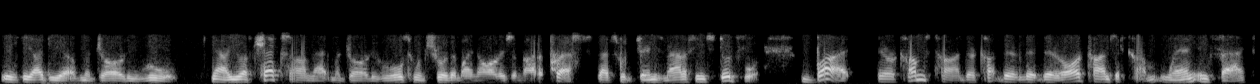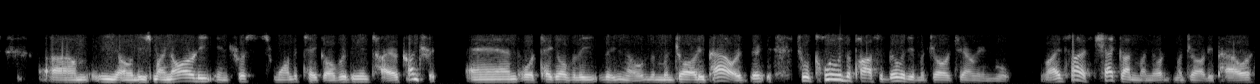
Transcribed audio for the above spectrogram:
is the idea of majority rule. Now, you have checks on that majority rule to ensure that minorities are not oppressed. That's what James Madison stood for. But there comes time there, there there are times that come when in fact um, you know these minority interests want to take over the entire country and or take over the, the you know the majority power to include the possibility of majoritarian rule right? It's not a check on majority power.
